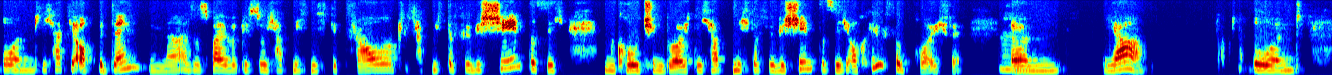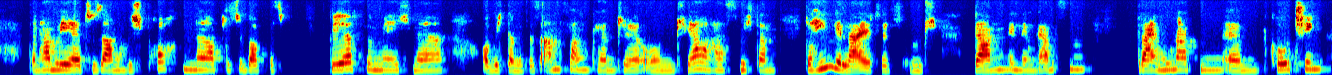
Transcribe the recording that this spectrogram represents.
Und ich hatte ja auch Bedenken. Ne? Also es war ja wirklich so, ich habe mich nicht getraut. Ich habe mich dafür geschämt, dass ich ein Coaching bräuchte. Ich habe mich dafür geschämt, dass ich auch Hilfe bräuchte. Mhm. Ähm, ja. Und dann haben wir ja zusammen gesprochen, ne, ob das überhaupt was wäre für mich, ne, ob ich damit was anfangen könnte. Und ja, hast mich dann dahin geleitet. Und dann in den ganzen drei Monaten ähm, Coaching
